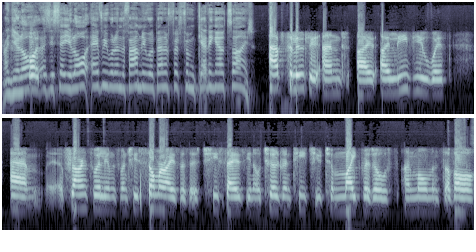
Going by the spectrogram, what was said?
And you'll all, But- as you say, you'll all everyone in the family will benefit from getting outside. Absolutely, and I, I leave you with um, Florence Williams when she summarizes it. She says, you know, children teach you to microdose on moments of awe.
